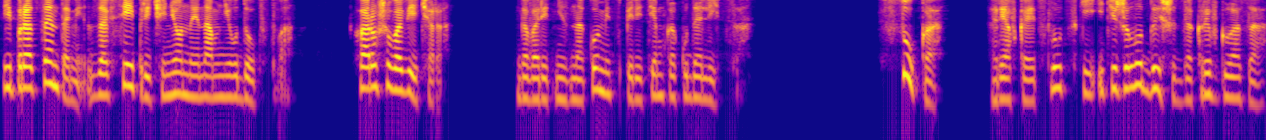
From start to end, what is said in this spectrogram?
и процентами за все причиненные нам неудобства. Хорошего вечера, говорит незнакомец перед тем, как удалиться. «Сука!» — рявкает Слуцкий и тяжело дышит, закрыв глаза.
